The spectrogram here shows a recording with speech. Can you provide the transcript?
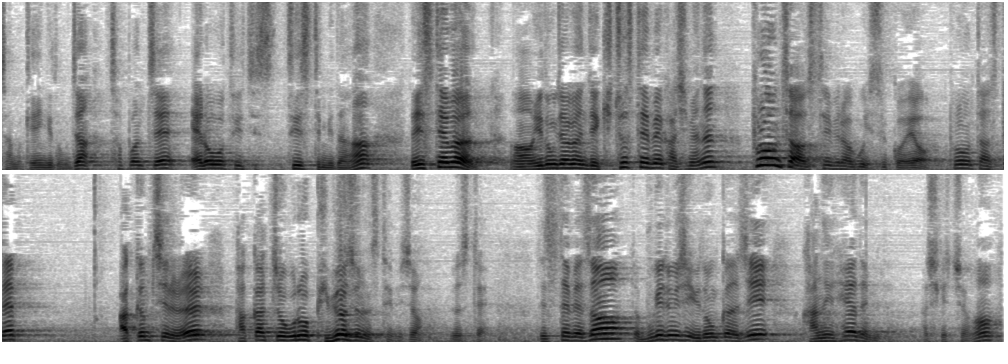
자, 한번 개인기 동작 첫 번째 에로우 트위스, 트위스트 입니다. 자, 이 스텝은 어, 이 동작은 이제 기초 스텝에 가시면은 프론트 아웃 스텝이라고 있을 거예요. 프론트 아웃 스텝 앞꿈치를 바깥쪽으로 비벼주는 스텝이죠. 이 스텝. 이 스텝에서 무게중심 이동까지 가능해야 됩니다. 아시겠죠?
